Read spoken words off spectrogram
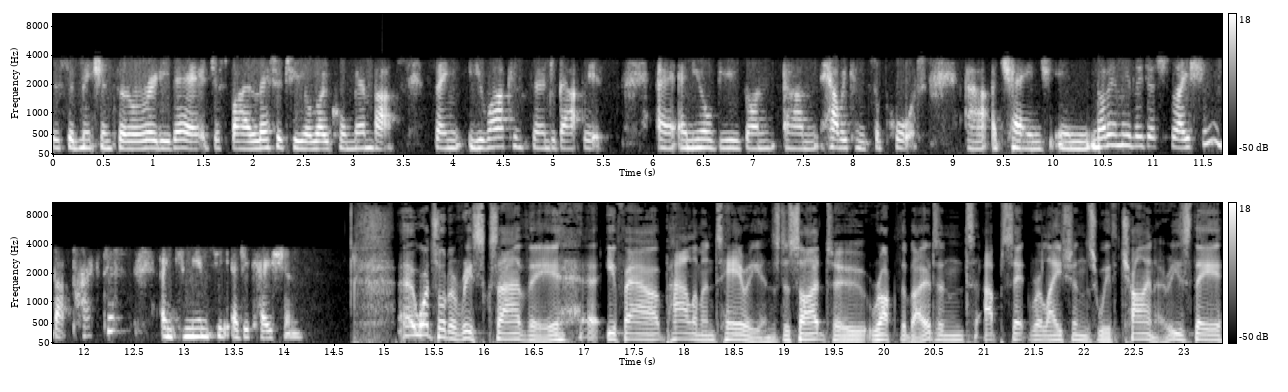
the submissions that are already there just by a letter to your local member saying you are concerned about this and, and your views on um, how we can support uh, a change in not only legislation but practice and community education. Uh, what sort of risks are there uh, if our parliamentarians decide to rock the boat and upset relations with China? Is there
